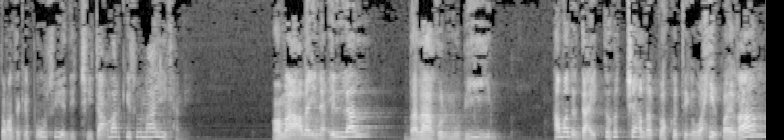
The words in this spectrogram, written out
তোমাদেরকে পৌঁছিয়ে দিচ্ছি। এটা আমার কিছু নাই এখানে। অমা আলাইনা ইল্লাল বালাগুল মুবিন। আমাদের দায়িত্ব হচ্ছে আল্লাহর পক্ষ থেকে ওয়াহির পয়গাম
